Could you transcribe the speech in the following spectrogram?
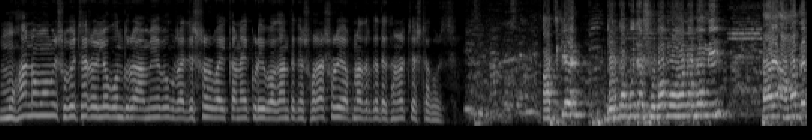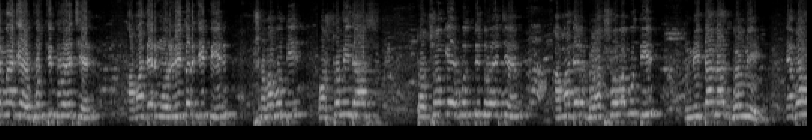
মহানবমী শুভেচ্ছা রইল বন্ধুরা, আমি এবং রাজেশ্বর বাই কানাইকুড়ি বাগান থেকে সরাসরি আপনাদেরকে দেখানোর চেষ্টা করছি। আজকে দুর্গাপূজা শুভ মহানবমী, তাই আমাদের মাঝে উপস্থিত হয়েছেন আমাদের মুরলীধর জিপির সভাপতি অষ্টমী দাস। তৎসঙ্গে উপস্থিত হয়েছেন আমাদের ব্লক সভাপতি মিতানাথ ভৌমিক এবং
